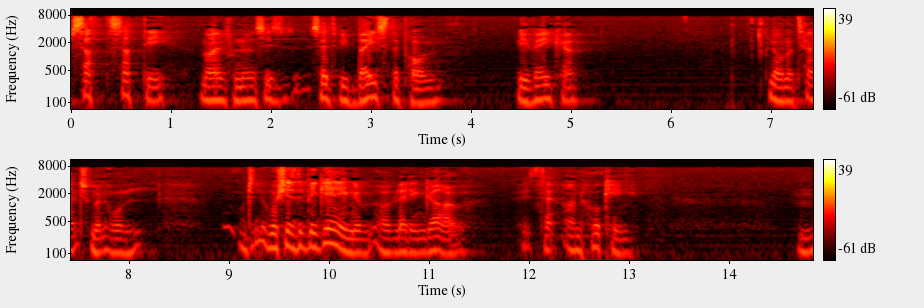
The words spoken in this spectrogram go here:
sat, sati, mindfulness, is said to be based upon viveka, non-attachment, or which is the beginning of, of letting go. It's that unhooking. Hmm?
